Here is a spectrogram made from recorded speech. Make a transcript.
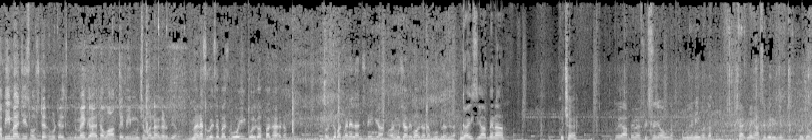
अभी मैं जिस हॉस्टल होटल में गया था, वहाँ पे भी मुझे मना कर दिया। मैंने सुबह से बस वो ही गोलगप्पा खाया था। और उसके बाद मैंने लंच नहीं किया और मुझे अभी बहुत ज़्यादा भूख लग रहा है। गाइस यहाँ पे ना कुछ है। तो यहाँ पे मैं फिर से जाऊँगा। और मुझे नहीं पता, शायद मैं यहाँ से भी रिजेक्ट हो जाऊँ।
